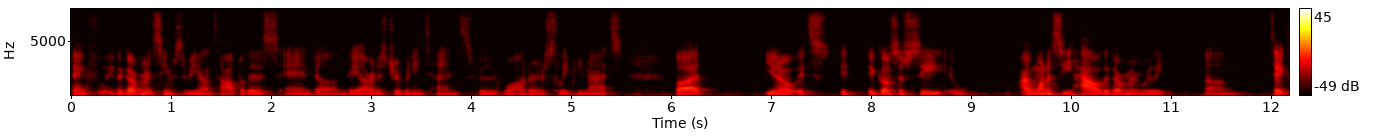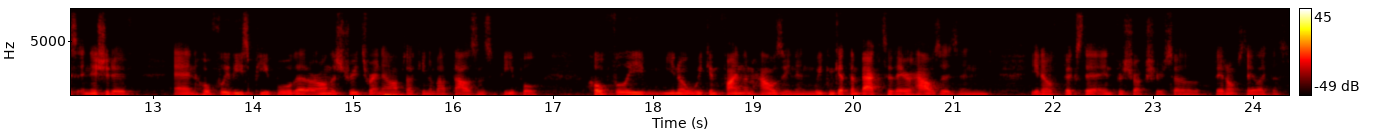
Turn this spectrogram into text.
Thankfully, the government seems to be on top of this and um, they are distributing tents, food, water, sleeping mats. But, you know, it's it, it goes to see, I want to see how the government really um, takes initiative and hopefully these people that are on the streets right now i'm talking about thousands of people hopefully you know we can find them housing and we can get them back to their houses and you know fix the infrastructure so they don't stay like this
